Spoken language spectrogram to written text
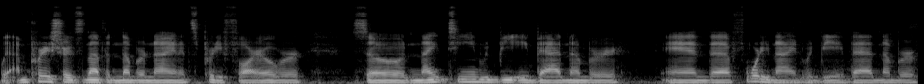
I'm pretty sure it's not the number 9. It's pretty far over. So 19 would be a bad number. And uh, 49 would be a bad number.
